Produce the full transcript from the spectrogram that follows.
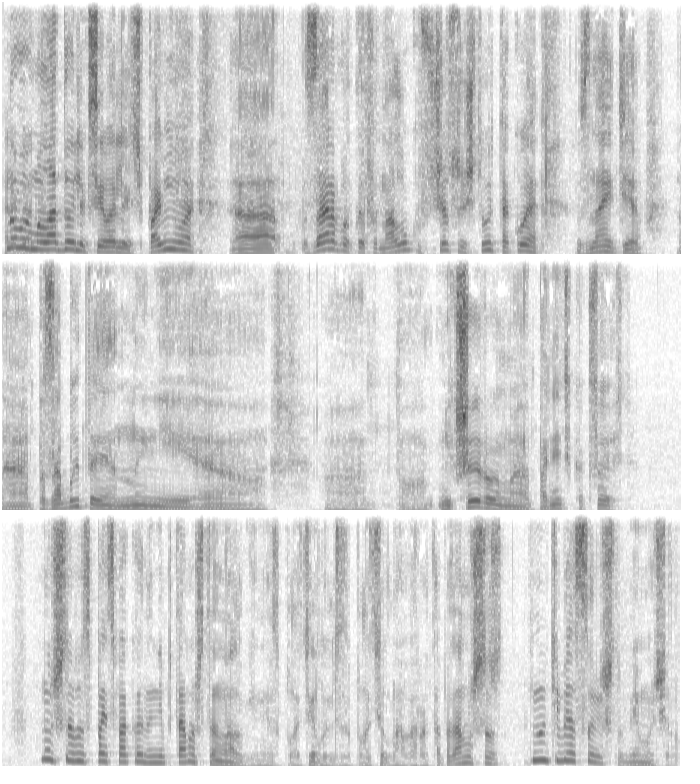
Ну, ребята... вы молодой, Алексей Валерьевич. Помимо э, заработков и налогов еще существует такое, знаете, э, позабытое ныне э, э, микшируемое понятие, как совесть. Ну, чтобы спать спокойно не потому, что налоги не заплатил или заплатил наоборот, а потому что, ну, тебя совесть, чтобы не мучила.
